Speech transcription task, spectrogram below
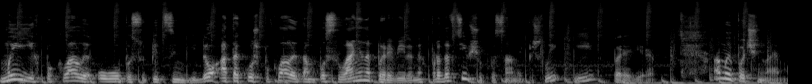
Ми їх поклали у опису під цим відео, а також поклали там посилання на перевірених продавців, щоб ви самі пішли і перевірили. А ми починаємо.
